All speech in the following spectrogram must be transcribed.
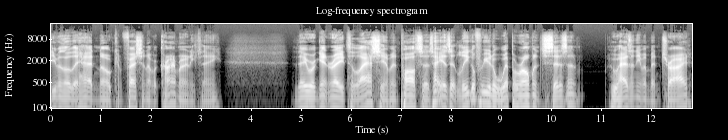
even though they had no confession of a crime or anything, they were getting ready to lash him, and Paul says, Hey, is it legal for you to whip a Roman citizen who hasn't even been tried?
